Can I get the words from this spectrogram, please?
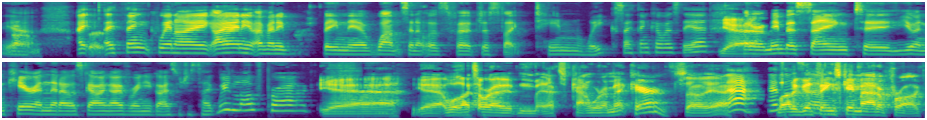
Yeah. Um, I, I think when I I only I've only been there once and it was for just like ten weeks I think I was there. Yeah. But I remember saying to you and Kieran that I was going over and you guys were just like, We love Prague. yeah. Yeah. Well, that's where I, that's kind of where I met Karen. So yeah, Ah, a lot of good things came out of Prague.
